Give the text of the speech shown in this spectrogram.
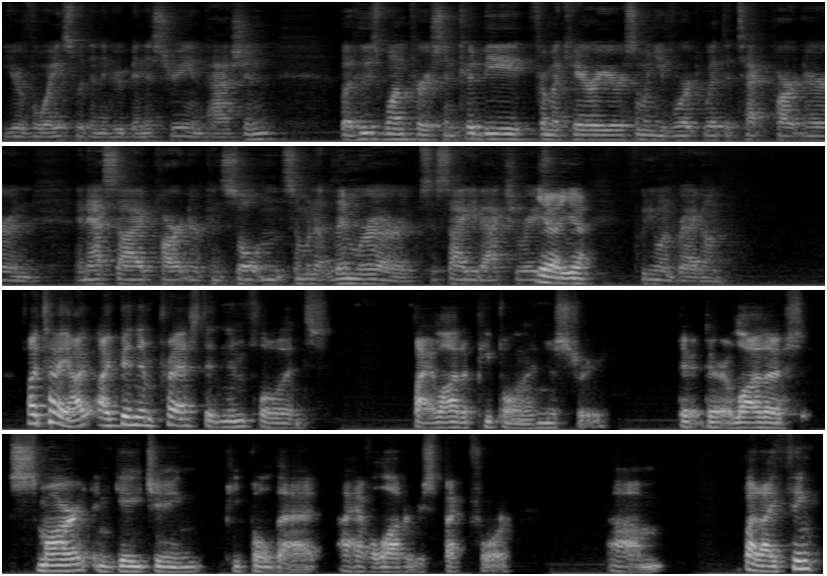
your voice within the group industry and passion but who's one person could be from a carrier someone you've worked with a tech partner and an si partner consultant someone at limra or society of actuaries Yeah, yeah. who do you want to brag on I'll tell you, I, I've been impressed and influenced by a lot of people in the industry. There, there are a lot of smart, engaging people that I have a lot of respect for. Um, but I think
